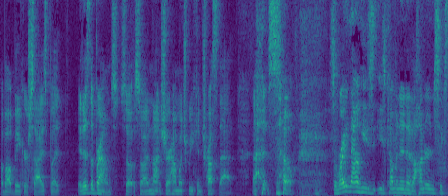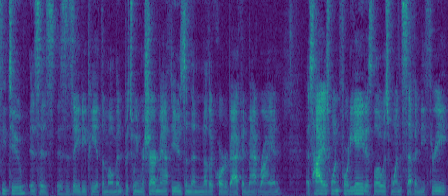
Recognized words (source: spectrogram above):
about baker's size but it is the browns so so i'm not sure how much we can trust that uh, so, so right now he's he's coming in at 162 is his is his ADP at the moment between Rishard Matthews and then another quarterback and Matt Ryan, as high as 148, as low as 173.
